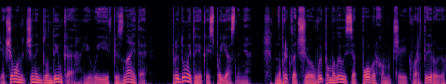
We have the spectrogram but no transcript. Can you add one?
Якщо вам відчинить блондинка і ви її впізнаєте, придумайте якесь пояснення. Наприклад, що ви помилилися поверхом чи квартирою.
